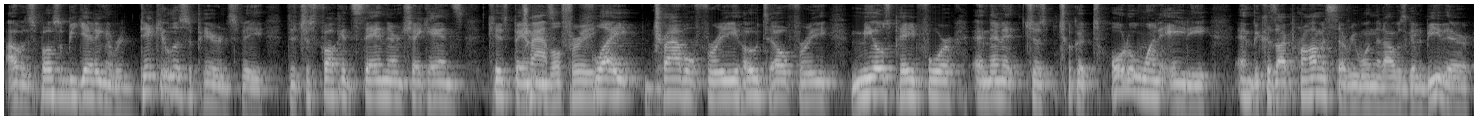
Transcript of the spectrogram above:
I was supposed to be getting a ridiculous appearance fee to just fucking stand there and shake hands, kiss babies, Travel free. flight travel free, hotel free, meals paid for, and then it just took a total 180. And because I promised everyone that I was going to be there.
